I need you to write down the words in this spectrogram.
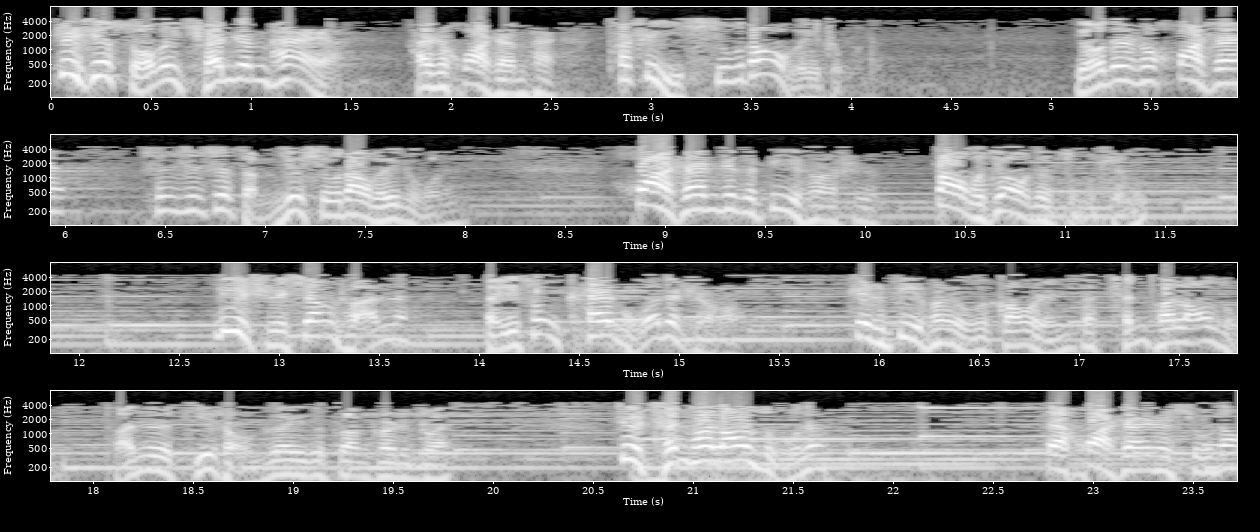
这些所谓全真派呀，还是华山派，他是以修道为主的。有的人说华山，这这这怎么就修道为主呢？华山这个地方是道教的祖庭，历史相传呢，北宋开国的时候，这个地方有个高人叫陈抟老祖，抟就是提手搁一个专科的专。这陈抟老祖呢，在华山上修道，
